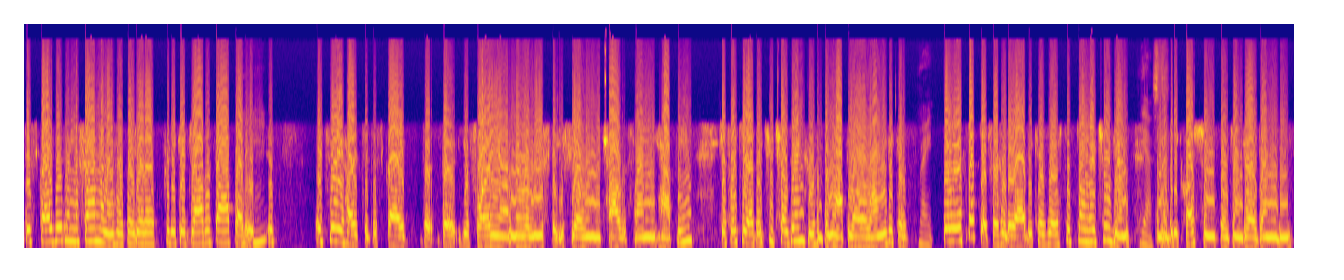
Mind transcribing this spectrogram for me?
describe it in the film, and I hope I did a pretty good job of that. But mm-hmm. it, it's it's very hard to describe the, the euphoria and the relief that you feel when your child is finally happy just like your other two children who have been happy all along because right. they were accepted for who they are because they're cisgender children. Yes. And nobody questions their gender identity.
